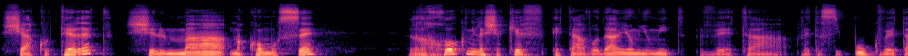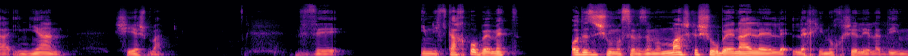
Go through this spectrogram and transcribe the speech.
שהכותרת של מה מקום עושה, רחוק מלשקף את העבודה היומיומית ואת, ה... ואת הסיפוק ואת העניין שיש בה. ואם נפתח פה באמת עוד איזשהו נושא, וזה ממש קשור בעיניי לחינוך של ילדים,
